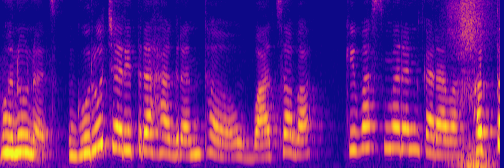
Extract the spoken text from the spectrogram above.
म्हणूनच गुरुचरित्र हा ग्रंथ वाचावा किंवा स्मरण करावा. फक्त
